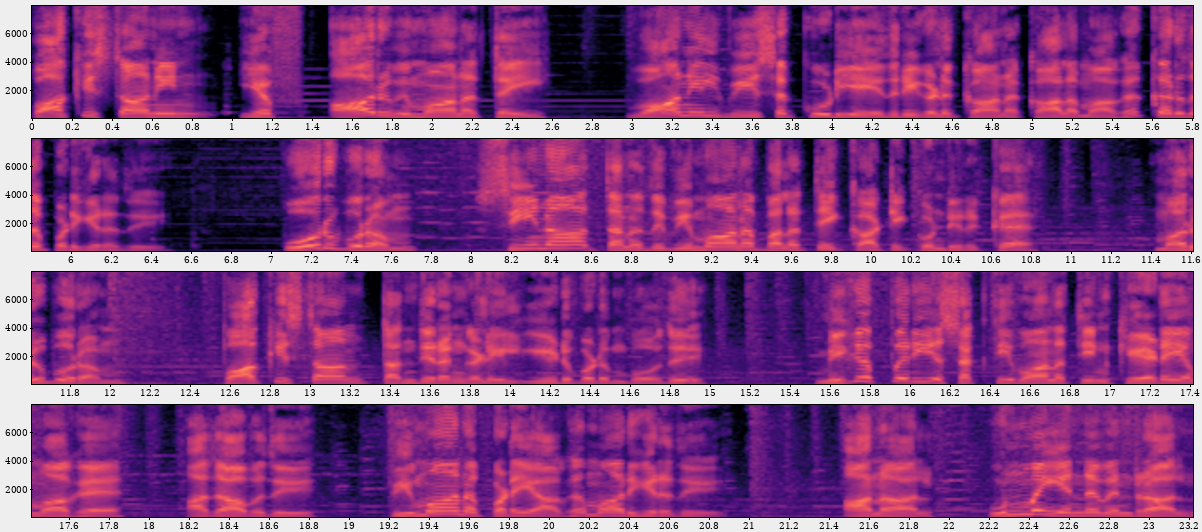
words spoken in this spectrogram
பாகிஸ்தானின் எஃப் ஆறு விமானத்தை வானில் வீசக்கூடிய எதிரிகளுக்கான காலமாக கருதப்படுகிறது. ஒருபுறம் சீனா தனது விமான பலத்தை காட்டிக் கொண்டிருக்க மறுபுறம் பாகிஸ்தான் தந்திரங்களில் ஈடுபடும்போது மிகப்பெரிய சக்திவானத்தின் கேடயமாக அதாவது விமானப்படையாக மாறுகிறது. ஆனால் உண்மை என்னவென்றால்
